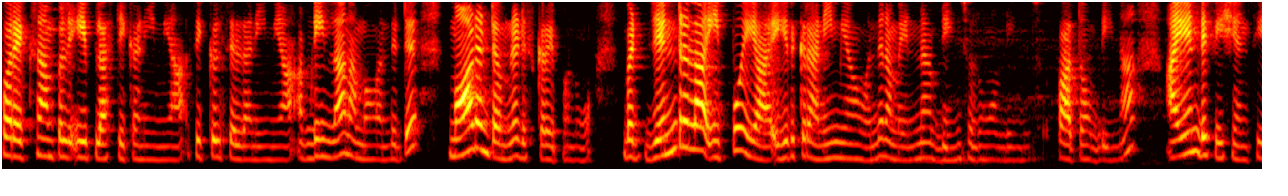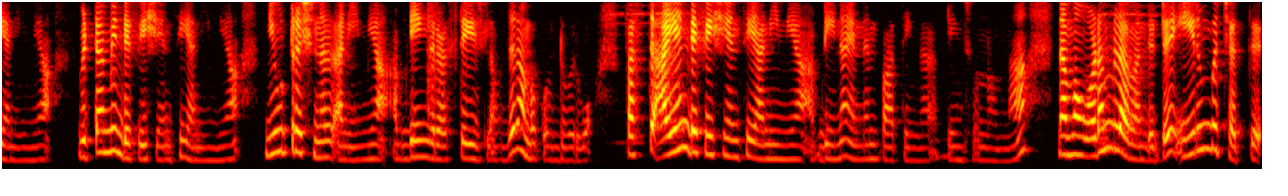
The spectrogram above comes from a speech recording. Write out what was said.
For example aplastic anaemia sickle cell anaemia அப்படின்லாம் நம்ம வந்துட்டு மாடர்ன் டேர்மில் டிஸ்கிரைப் பண்ணுவோம். பட் ஜென்ரலாக இப்போ இருக்கிற அனீமியாவை வந்து நம்ம என்ன அப்படின்னு சொல்லுவோம் அப்படின்னு சொ- பார்த்தோம் அப்படின்னா iron deficiency anaemia vitamin deficiency anaemia nutritional anaemia அப்படிங்கிற ஸ்டேஜில் வந்து நம்ம கொண்டு வருவோம். ஃபஸ்ட்டு அயன் டெஃபிஷியன்சி அனீமியா அப்படின்னா என்னன்னு பார்த்தீங்க அப்படின்னு சொன்னோம்னா நம்ம உடம்புல வந்துட்டு இரும்பு சத்து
